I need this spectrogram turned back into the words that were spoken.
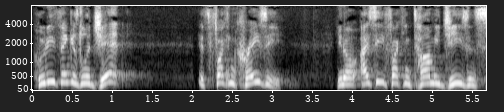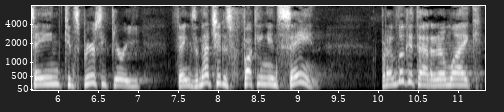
Who do you think is legit? It's fucking crazy. You know, I see fucking Tommy G's insane conspiracy theory things, and that shit is fucking insane. But I look at that and I'm like,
